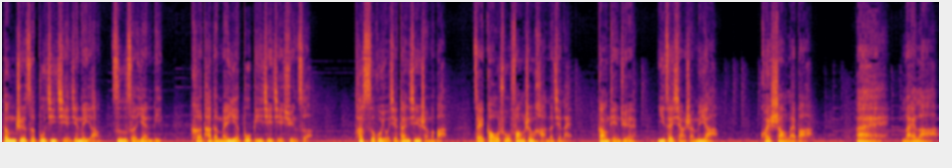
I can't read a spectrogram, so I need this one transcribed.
登智子不及姐姐那样姿色艳丽，可她的美也不比姐姐逊色。她似乎有些担心什么吧。在高处放声喊了起来：“冈田君，你在想什么呀？快上来吧！”“哎，来了，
